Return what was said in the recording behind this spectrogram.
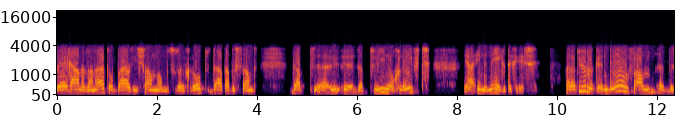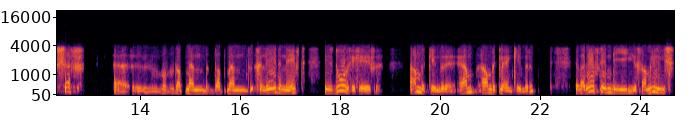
Wij gaan ervan uit op basis van ons groot databestand dat, uh, dat wie nog leeft ja, in de negentig is. Maar natuurlijk een deel van het besef uh, dat, men, dat men geleden heeft, is doorgegeven aan de kinderen en aan de kleinkinderen. En dat heeft in die families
